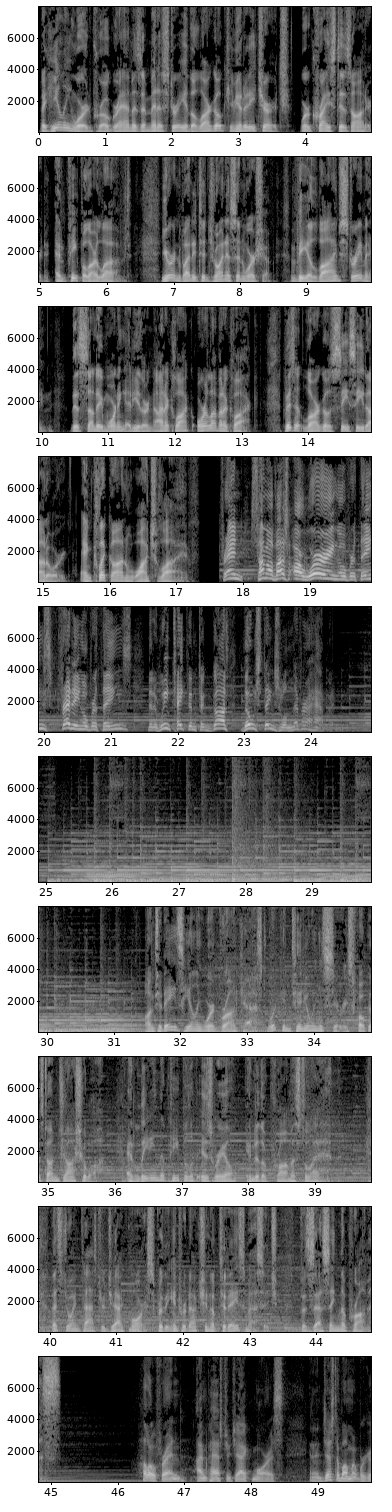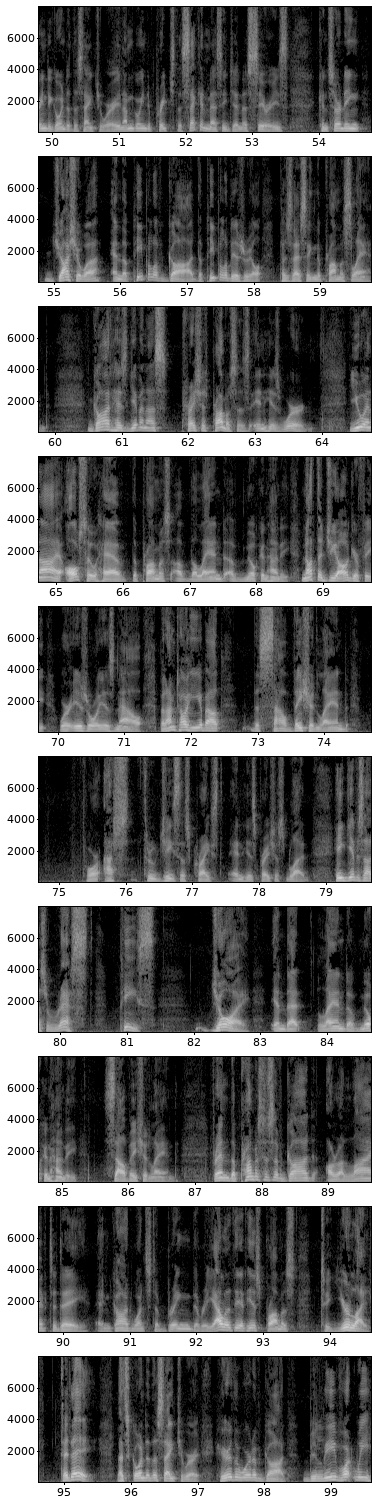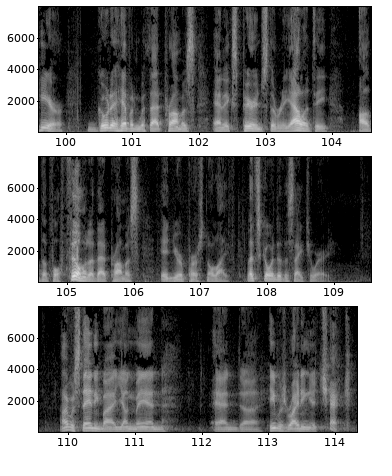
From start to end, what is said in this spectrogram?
The Healing Word program is a ministry of the Largo Community Church where Christ is honored and people are loved. You're invited to join us in worship via live streaming this Sunday morning at either 9 o'clock or 11 o'clock. Visit largocc.org and click on Watch Live. Friend, some of us are worrying over things, fretting over things, that if we take them to God, those things will never happen. On today's Healing Word broadcast, we're continuing a series focused on Joshua and leading the people of Israel into the promised land. Let's join Pastor Jack Morris for the introduction of today's message Possessing the Promise. Hello, friend. I'm Pastor Jack Morris, and in just a moment, we're going to go into the sanctuary, and I'm going to preach the second message in this series concerning Joshua and the people of God, the people of Israel, possessing the promised land. God has given us precious promises in His Word. You and I also have the promise of the land of milk and honey. Not the geography where Israel is now, but I'm talking about the salvation land for us through Jesus Christ and His precious blood. He gives us rest, peace, joy in that land of milk and honey, salvation land. Friend, the promises of God are alive today, and God wants to bring the reality of His promise to your life today. Let's go into the sanctuary, hear the Word of God, believe what we hear, go to heaven with that promise, and experience the reality of the fulfillment of that promise in your personal life. Let's go into the sanctuary. I was standing by a young man, and uh, he was writing a check.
